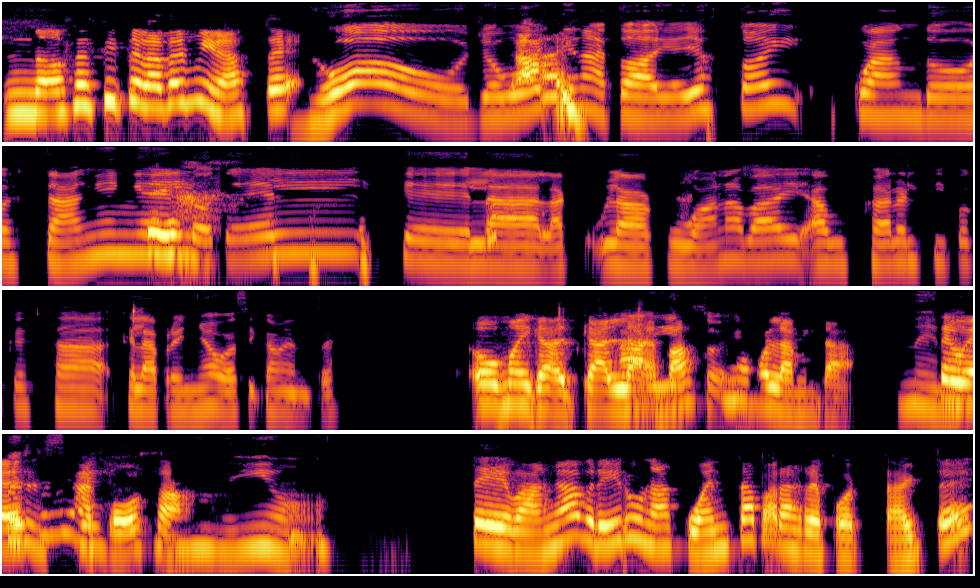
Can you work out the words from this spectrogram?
No sé si te la terminaste. No, yo voy, Ay. nena, todavía yo estoy cuando están en el hotel que la, la, la cubana va a buscar al tipo que está, que la preñó básicamente. Oh my God, Carla, Ahí vas estoy. como por la mitad. Nena, Te voy a decir una cosa. Mío. Te van a abrir una cuenta para reportarte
